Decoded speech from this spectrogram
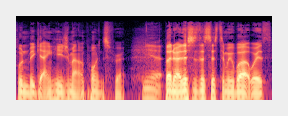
wouldn't be getting a huge amount of points for it. yeah. But anyway, this is the system we work with.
